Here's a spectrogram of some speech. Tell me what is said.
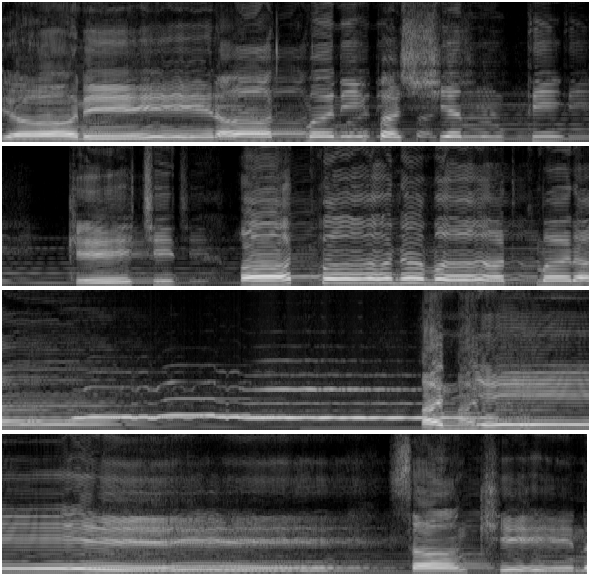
ध्यानेनात्मनि पश्यन्ति केचित् आत्मानमात्मना। अन्ये साङ्ख्येन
